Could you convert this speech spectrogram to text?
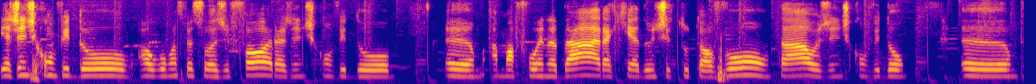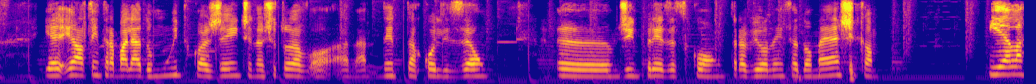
E a gente convidou algumas pessoas de fora, a gente convidou um, a Mafuena Dara, que é do Instituto Avon, tal, a gente convidou um, e ela tem trabalhado muito com a gente né, dentro da colisão de empresas contra a violência doméstica. E, ela,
